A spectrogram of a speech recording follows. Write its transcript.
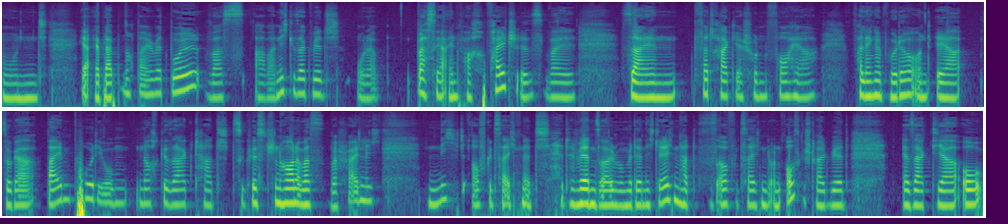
und ja, er bleibt noch bei Red Bull, was aber nicht gesagt wird oder was ja einfach falsch ist, weil sein Vertrag ja schon vorher verlängert wurde und er sogar beim Podium noch gesagt hat zu Christian Horner, was wahrscheinlich nicht aufgezeichnet hätte werden sollen, womit er nicht gerechnet hat, dass es aufgezeichnet und ausgestrahlt wird. Er sagt ja, oh,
